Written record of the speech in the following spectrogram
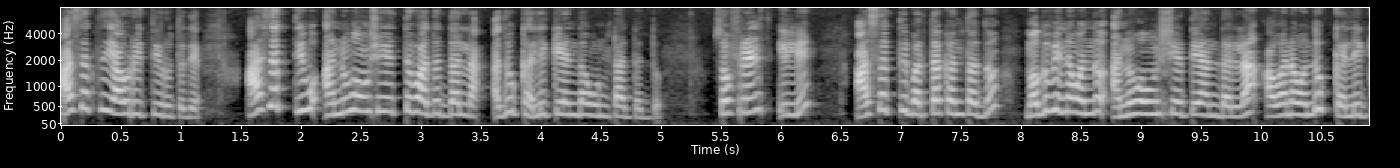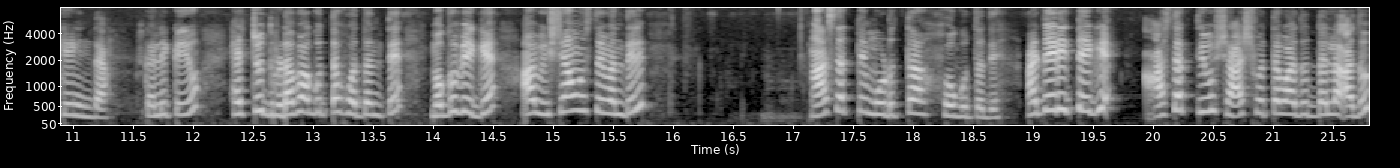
ಆಸಕ್ತಿ ಯಾವ ರೀತಿ ಇರುತ್ತದೆ? ಆಸಕ್ತಿಯು ಅನುವಂಶಯುಕ್ತವಾದದ್ದಲ್ಲ ಅದು ಕಲಿಕೆಯಿಂದ ಉಂಟಾದದ್ದು. ಸೊ ಫ್ರೆಂಡ್ಸ್ ಇಲ್ಲಿ ಆಸಕ್ತಿ ಬರ್ತಕ್ಕಂಥದ್ದು ಮಗುವಿನ ಒಂದು ಅನುವಂಶೀಯತೆ ಅಂದಲ್ಲ, ಅವನ ಒಂದು ಕಲಿಕೆಯಿಂದ. ಕಲಿಕೆಯು ಹೆಚ್ಚು ದೃಢವಾಗುತ್ತಾ ಹೋದಂತೆ ಮಗುವಿಗೆ ಆ ವಿಷಯಾಂಶ ಒಂದಿಲ್ಲಿ ಆಸಕ್ತಿ ಮೂಡುತ್ತಾ ಹೋಗುತ್ತದೆ. ಅದೇ ರೀತಿಯಾಗಿ ಆಸಕ್ತಿಯು ಶಾಶ್ವತವಾದದ್ದಲ್ಲ, ಅದು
